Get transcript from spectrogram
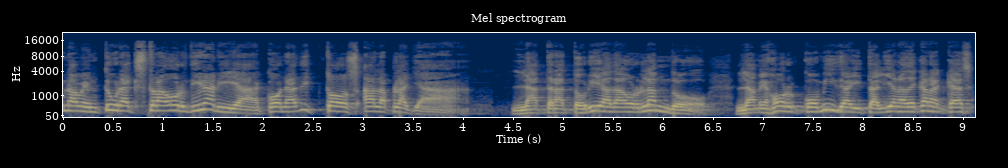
una aventura extraordinaria con adictos a la playa. La Trattoria da Orlando, la mejor comida italiana de Caracas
